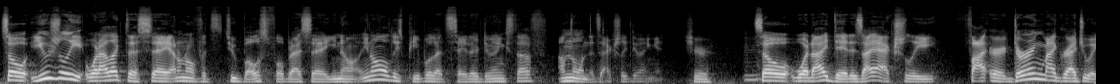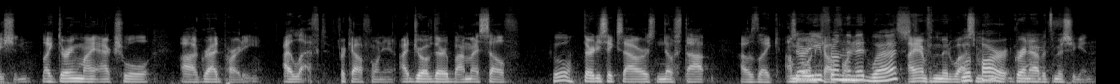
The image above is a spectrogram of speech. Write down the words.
So usually, what I like to say, I don't know if it's too boastful, but I say, you know, you know, all these people that say they're doing stuff. I'm the one that's actually doing it. Sure. So what I did is I actually, fi- or during my graduation, like during my actual uh, grad party, I left for California. I drove there by myself, Cool. 36 hours, no stop. I was like, I'm so are you to from the Midwest? I am from the Midwest. What I'm part? From Grand Rapids, Michigan.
